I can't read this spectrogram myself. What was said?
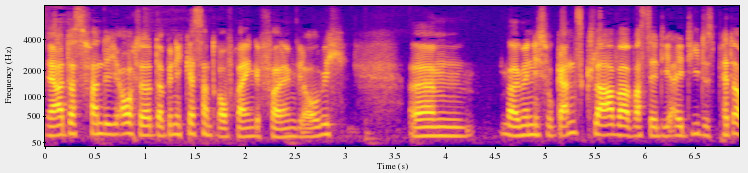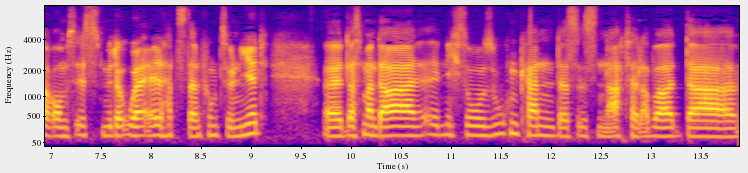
Ja, das fand ich auch. Da, da bin ich gestern drauf reingefallen, glaube ich. Ähm, weil mir nicht so ganz klar war, was denn die ID des Peta-Raums ist. Mit der URL hat es dann funktioniert. Äh, dass man da äh, nicht so suchen kann, das ist ein Nachteil. Aber da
